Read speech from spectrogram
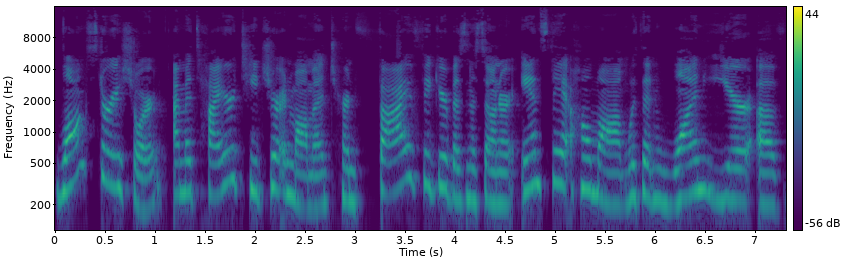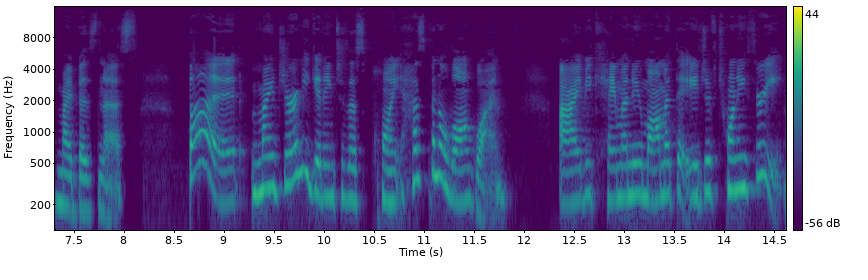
Long story short, I'm a tired teacher and mama turned five figure business owner and stay at home mom within one year of my business. But my journey getting to this point has been a long one. I became a new mom at the age of 23.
